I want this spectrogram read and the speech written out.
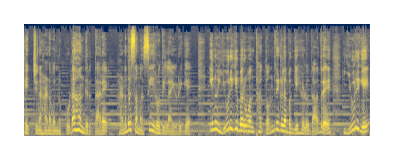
ಹೆಚ್ಚಿನ ಹಣವನ್ನು ಕೂಡ ಹೊಂದಿರ್ತಾರೆ ಹಣದ ಸಮಸ್ಯೆ ಇರೋದಿಲ್ಲ ಇವರಿಗೆ. ಇನ್ನು ಇವರಿಗೆ ಬರುವಂತಹ ತೊಂದರೆಗಳ ಬಗ್ಗೆ ಹೇಳೋದಾದ್ರೆ, ಇವರಿಗೆ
